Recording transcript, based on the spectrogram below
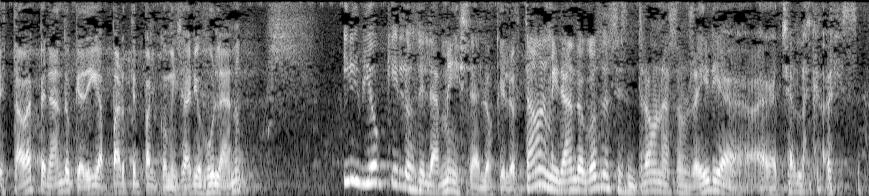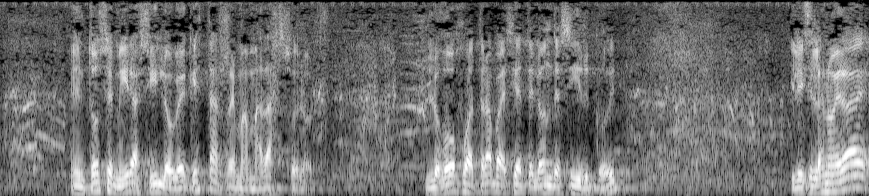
estaba esperando que diga parte para el comisario fulano, y vio que los de la mesa, los que lo estaban mirando cosas, se centraron a sonreír y a, agachar la cabeza. Entonces mira así, lo ve que está remamadazo el otro. Los ojos atrás parecía telón de circo. Y le dice, las novedades,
